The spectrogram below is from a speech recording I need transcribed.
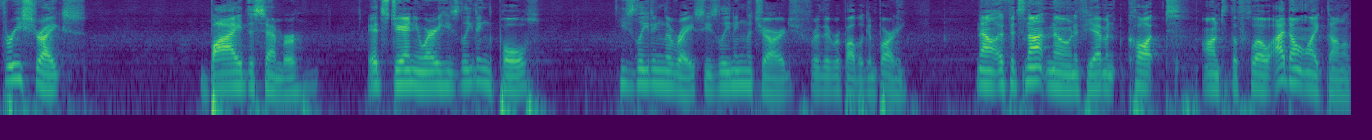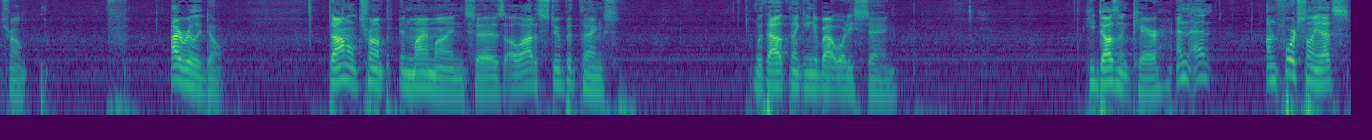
three strikes by December it's January. He's leading the polls. He's leading the race. He's leading the charge for the Republican Party. Now, if it's not known, if you haven't caught onto the flow, I don't like Donald Trump. I really don't. Donald Trump, in my mind, says a lot of stupid things without thinking about what he's saying. He doesn't care. And, and unfortunately, that's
